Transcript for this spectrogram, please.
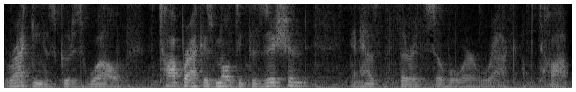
The racking is good as well. The top rack is multi-positioned and has the third silverware rack up top.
